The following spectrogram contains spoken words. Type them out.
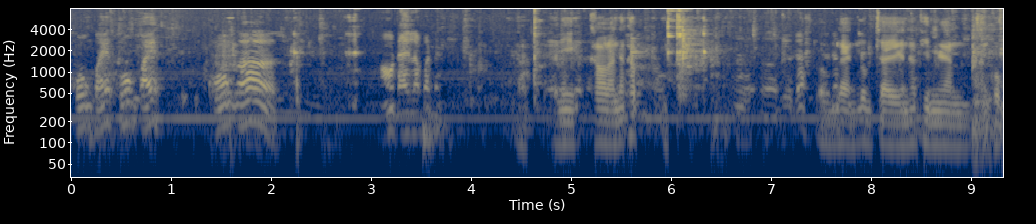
โค้งไปโค้งไปโค้งเออเอาได้แล้วบัดนี้อันนี้เข้าแล้วนะครับร่วมแรงร่วมใจกันนะทีมงานสังคม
